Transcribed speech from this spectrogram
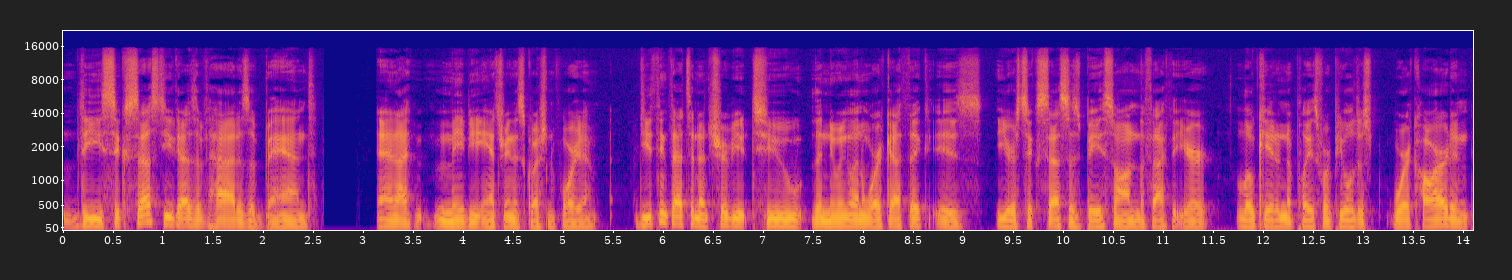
the success you guys have had as a band and I may be answering this question for you. Do you think that's an attribute to the New England work ethic? Is your success is based on the fact that you're located in a place where people just work hard and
